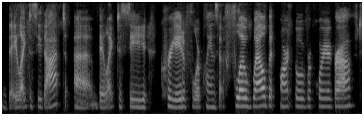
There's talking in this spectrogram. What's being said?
they like to see that. Um, they like to see creative floor plans that flow well but aren't over choreographed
